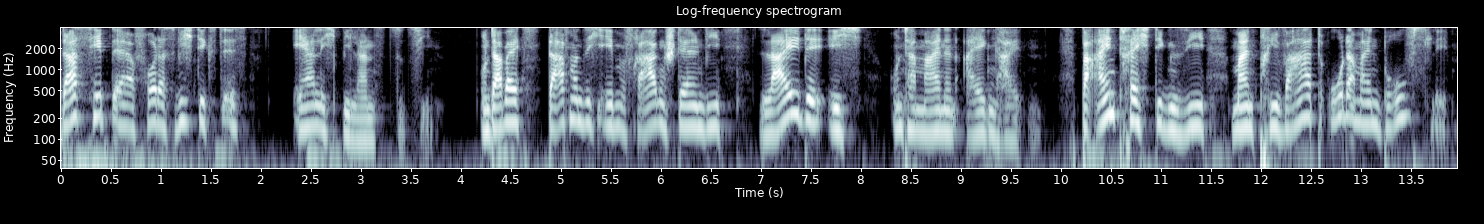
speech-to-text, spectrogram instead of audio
das hebt er hervor, das Wichtigste ist, ehrlich Bilanz zu ziehen. Und dabei darf man sich eben Fragen stellen wie, leide ich unter meinen Eigenheiten? Beeinträchtigen sie mein Privat- oder mein Berufsleben?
